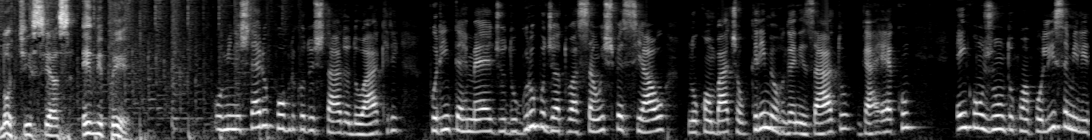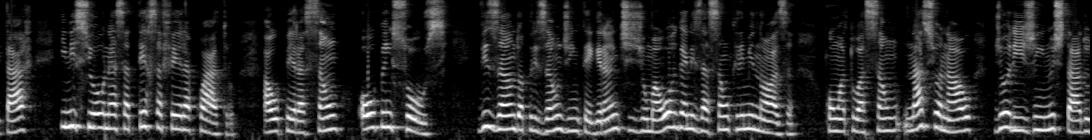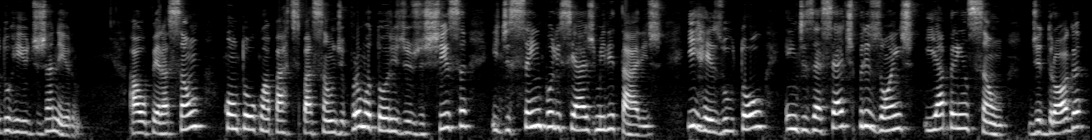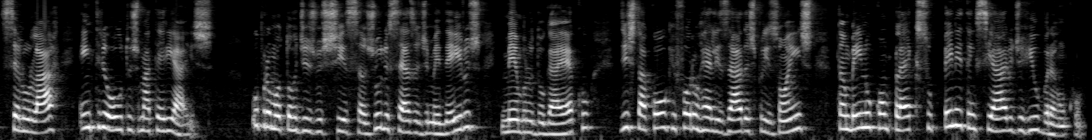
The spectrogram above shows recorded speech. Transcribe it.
Notícias MP. O Ministério Público do Estado do Acre, por intermédio do Grupo de Atuação Especial no Combate ao Crime Organizado, GAECO, em conjunto com a Polícia Militar, iniciou nesta terça-feira 4 a Operação Open Source, visando a prisão de integrantes de uma organização criminosa com atuação nacional de origem no estado do Rio de Janeiro. A operação contou com a participação de promotores de justiça e de 100 policiais militares e resultou em 17 prisões e apreensão de droga, celular, entre outros materiais. O promotor de justiça Júlio César de Medeiros, membro do GAECO, destacou que foram realizadas prisões também no complexo penitenciário de Rio Branco.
